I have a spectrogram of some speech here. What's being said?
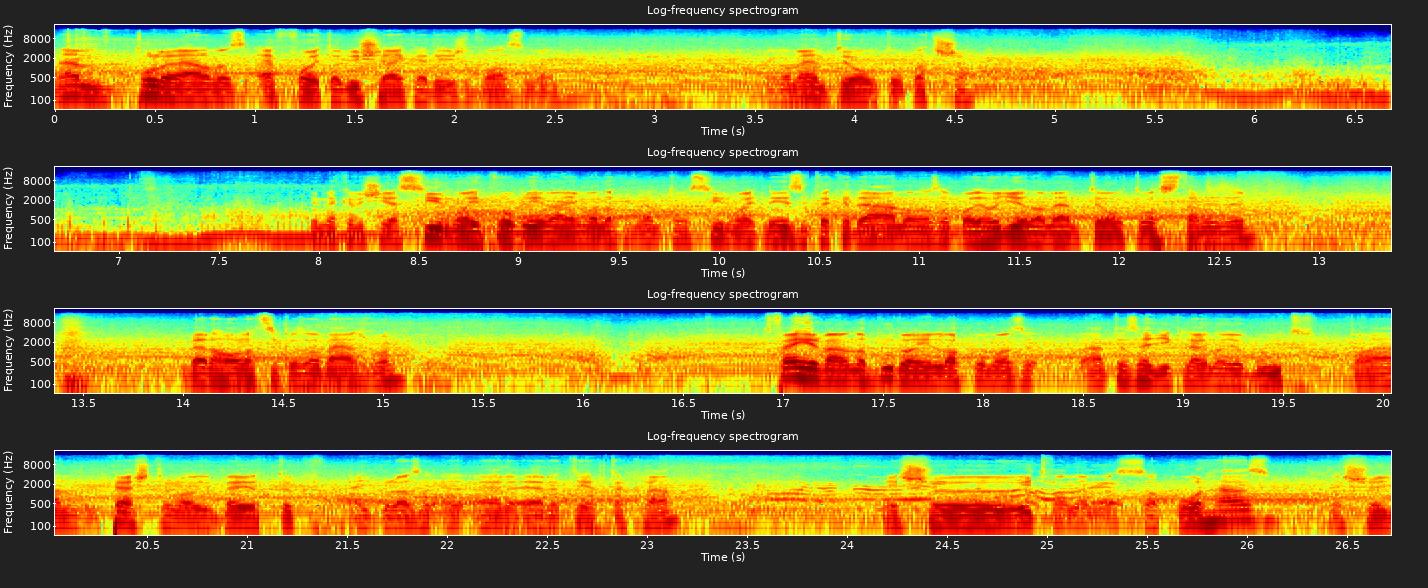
Nem tolerálom az e fajta viselkedést, bazd meg. Meg a mentőautókat se. Én nekem is ilyen szírmai problémáim vannak, nem tudom, szírmait nézitek de állandóan az a baj, hogy jön a mentőautó, aztán ezért belehallatszik az adásba. Fehérváron a Budain lakom, az hát az egyik legnagyobb út, talán Pestről, ahogy bejöttök, egyből az, erre, erre tértek rá. És uh, itt van nem messze a kórház, és hogy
